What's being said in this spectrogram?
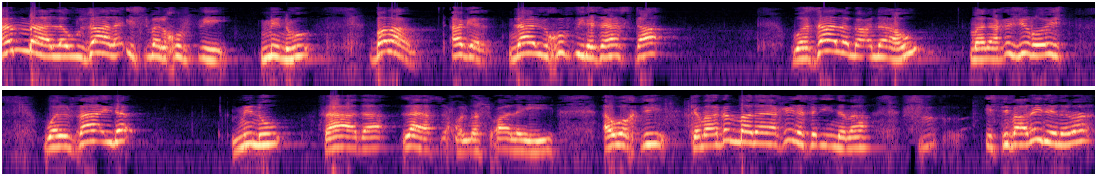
أما لو زال اسم الخف منه بلان أجر لا يخف لسهستا وزال معناه معناه رويشت والفائدة منه فهذا لا يصح المسح عليه. أو وقتي كما دم ما يكيد سلينما استفادة لنما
